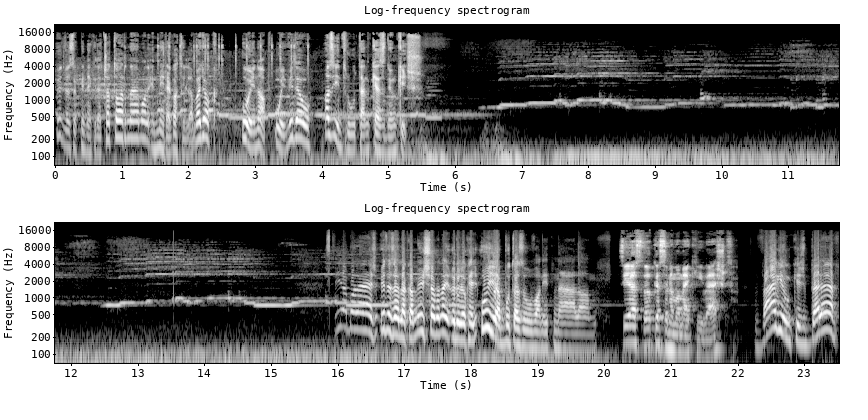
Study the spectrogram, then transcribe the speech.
Üdvözlök mindenkit a csatornámon, én Méreg Attila vagyok. Új nap, új videó, az intro után kezdünk is. Szia Balázs, üdvözöllek a műsorban, nagyon örülök, hogy egy újabb utazó van itt nálam. Sziasztok, köszönöm a meghívást. Vágjunk is bele,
